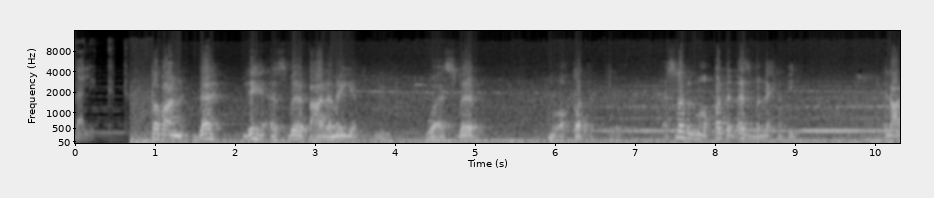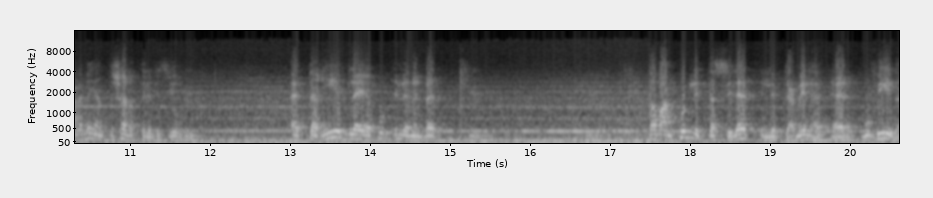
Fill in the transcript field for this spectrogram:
ذلك. طبعا ده له أسباب عالمية وأسباب مؤقتة. الاسباب المؤقتة الأزمة اللي إحنا فيها. العالمية انتشار التلفزيون. التغيير لا يكون إلا من البدء طبعا كل التسهيلات اللي بتعملها الآن مفيدة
